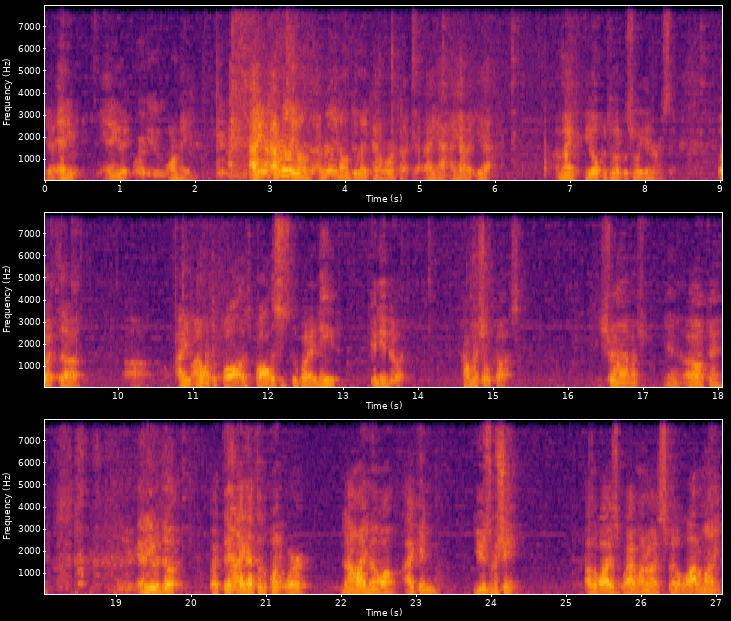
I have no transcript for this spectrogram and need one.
you know, any, any, of the- Or you. or me. I, I really don't, I really don't do any kind of work like that. I, I haven't yet. I might be open to it, it was really interesting. But, uh, uh, I, I went to Paul and said, Paul, this is what I need, can you do it? How much will it cost? You sure how much? Yeah, oh, okay. And he would do it. But then I got to the point where, now I know I can use the machine. Otherwise, why want to spend a lot of money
